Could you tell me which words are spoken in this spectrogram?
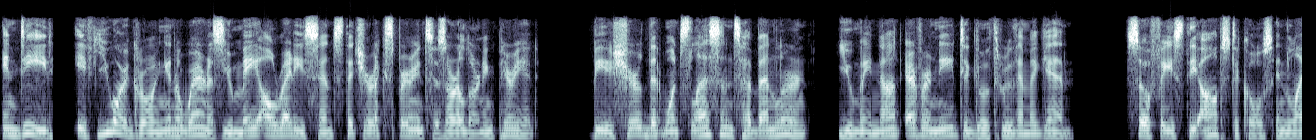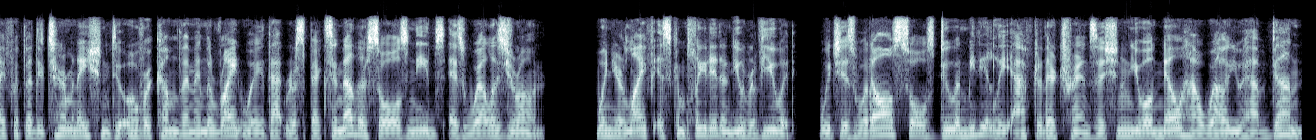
Indeed, if you are growing in awareness you may already sense that your experiences are a learning period. Be assured that once lessons have been learned, you may not ever need to go through them again. So face the obstacles in life with the determination to overcome them in the right way that respects another soul's needs as well as your own. When your life is completed and you review it, which is what all souls do immediately after their transition you will know how well you have done.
